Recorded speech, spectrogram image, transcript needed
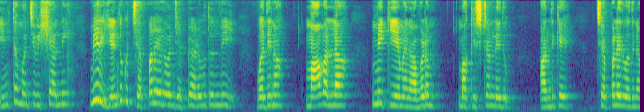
ఇంత మంచి విషయాన్ని మీరు ఎందుకు చెప్పలేదు అని చెప్పి అడుగుతుంది. వదిన మా వల్ల మీకు ఏమైనా అవ్వడం మాకు ఇష్టం లేదు. అందుకే చెప్పలేదు వదిన.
